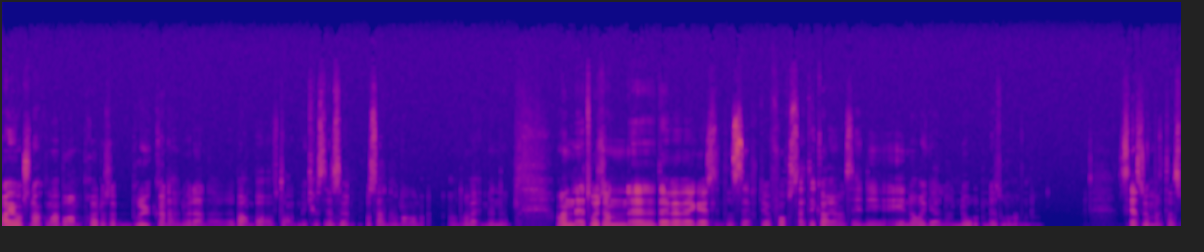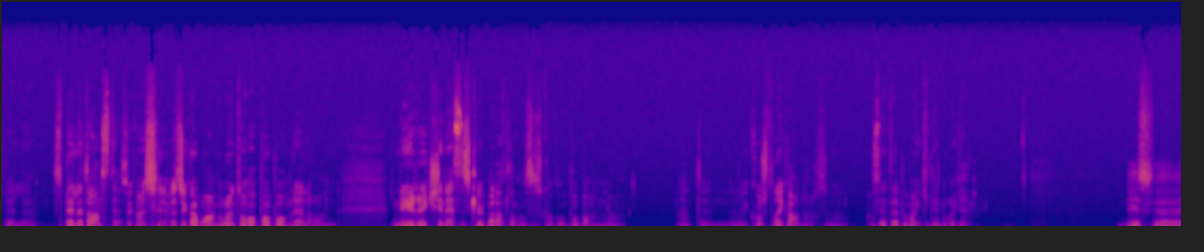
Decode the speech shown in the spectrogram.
var jo også snakk om at Brann prøvde å bruke han her nå den der Bamba-avtalen med Kristiansund, og sende han andre, andre veien. Men eh, han, jeg tror ikke han, eh, David Vega er så interessert i å fortsette karrieren sin i, i Norge eller Norden. Jeg tror han ser seg om etter å spille, spille et annet sted. Så kanskje, jeg vet ikke hva Brann går rundt og hopper på, om det er en eller annen nyrik kinesisk klubb eller et eller annet som skal komme på banen og hente en eh, costaricaner som har sittet på benken i Norge. De, eh,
